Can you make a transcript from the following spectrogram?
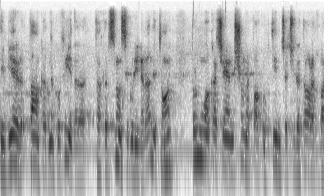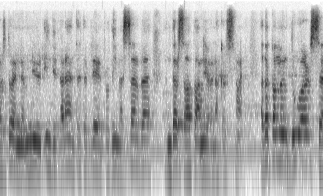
t'i bjerë tankat në kufi dhe ta kërcënon sigurinë e vendit tonë, Për mua ka qenë shumë e pakuptimtë që qytetarët vazhdojnë në mënyrë indiferente të blejnë prodhime serbe, ndërsa ata neve na kërcënojnë. Edhe kam menduar se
